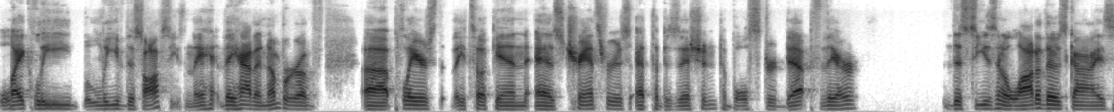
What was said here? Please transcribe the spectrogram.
likely leave this offseason. They they had a number of uh, players that they took in as transfers at the position to bolster depth there this season. A lot of those guys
